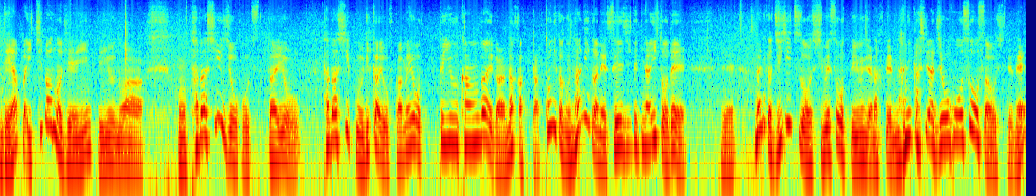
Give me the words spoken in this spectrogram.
でやっぱ一番の原因っていうのはこの正しい情報を伝えよう。正しく理解を深めようっていう考えがなかった。とにかく何がね、政治的な意図で、えー、何か事実を示そうっていうんじゃなくて何かしら情報操作をしてね、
